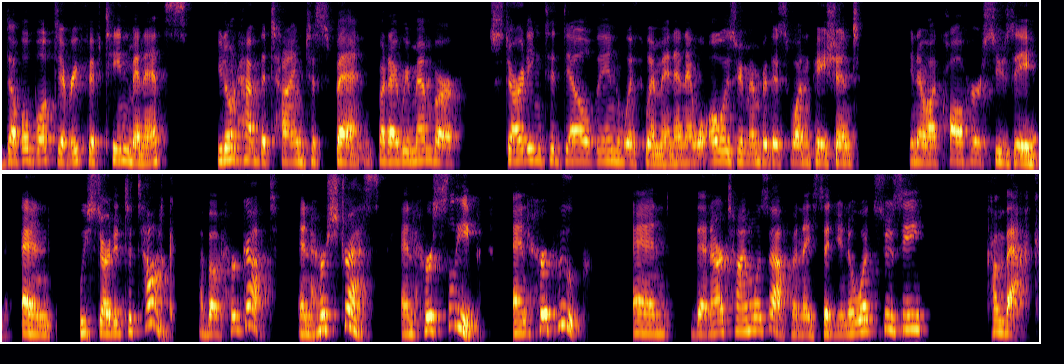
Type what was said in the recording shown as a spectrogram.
double booked every 15 minutes. You don't have the time to spend. But I remember starting to delve in with women. And I will always remember this one patient, you know, I call her Susie, and we started to talk about her gut and her stress and her sleep and her poop. And then our time was up. And I said, you know what, Susie, come back,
